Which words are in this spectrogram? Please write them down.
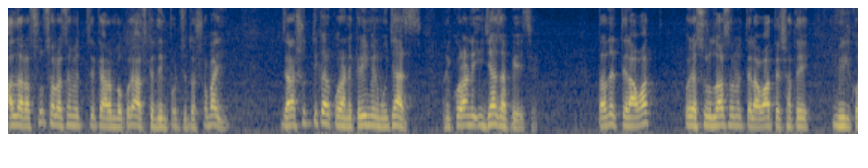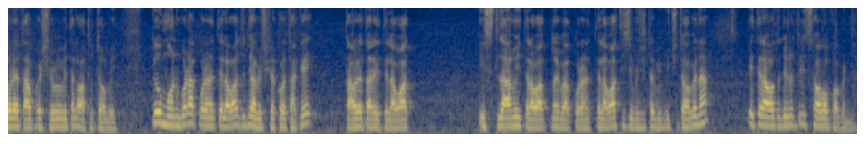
আল্লাহ রাসুল সাল্লাহ আসলামের থেকে আরম্ভ করে আজকের দিন পর্যন্ত সবাই যারা সত্যিকার কোরআনে করিমের মুজাজ মানে কোরআনে ইজাজা পেয়েছে, তাদের তেলাওয়াত ওই রাসুল্লাহ আসলামের তেলাওয়াতের সাথে মিল করে তারপর সেভাবে তেলাওয়াত হতে হবে। কেউ মন গড়া কোরআনের তেলাওয়াত যদি আবিষ্কার করে থাকে, তাহলে তার এই তেলাওয়াত ইসলামী তেলাওয়াত নয় বা কোরআনের তেলাওয়াত হিসেবে সেটা বিবেচিত হবে না। এই তেলাওয়াতের জন্য তিনি স্বভাব পাবেন না।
